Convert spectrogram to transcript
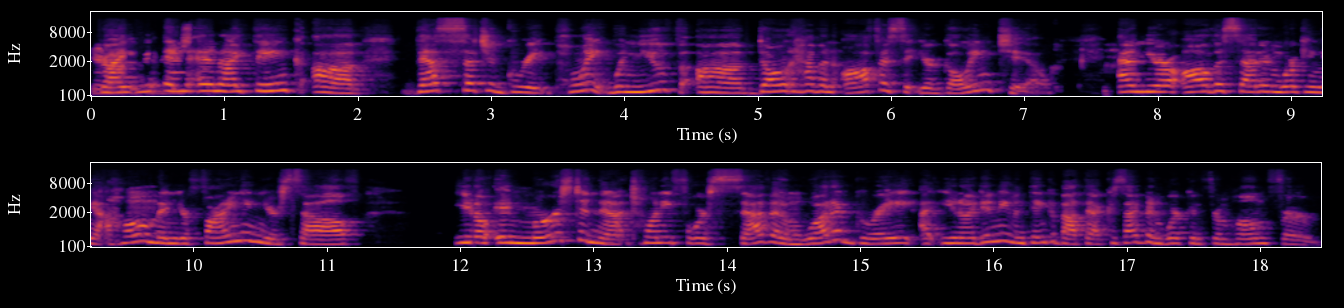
You're right and and i think uh, that's such a great point when you uh, don't have an office that you're going to and you're all of a sudden working at home and you're finding yourself you know immersed in that 24 7 what a great you know i didn't even think about that because i've been working from home for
